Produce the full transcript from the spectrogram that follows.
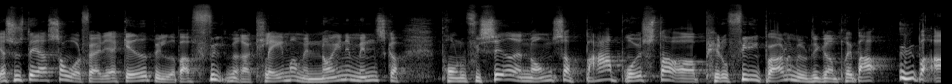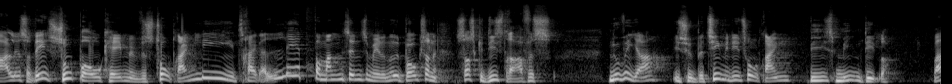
Jeg synes, det er så uretfærdigt, at gadebilleder bare fyldt med reklamer med nøgne mennesker, pornoficerede annoncer, bare bryster og pædofil børnemelodi Grand Prix, bare yber så det er super okay, men hvis to drenge lige trækker lidt for mange centimeter ned i bukserne, så skal de straffes. Nu vil jeg, i sympati med de to drenge, vise min diller. Hvad?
